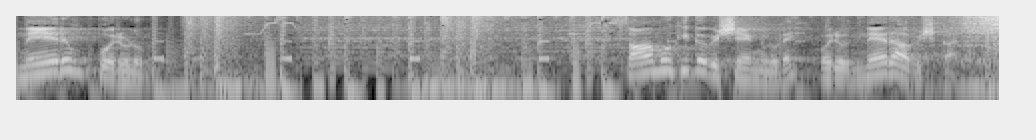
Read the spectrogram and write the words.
നേരും പൊരുളും. സാമൂഹിക വിഷയങ്ങളുടെ ഒരു നേരാവിഷ്കാരം.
